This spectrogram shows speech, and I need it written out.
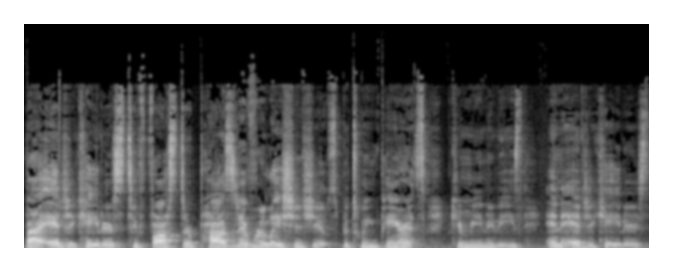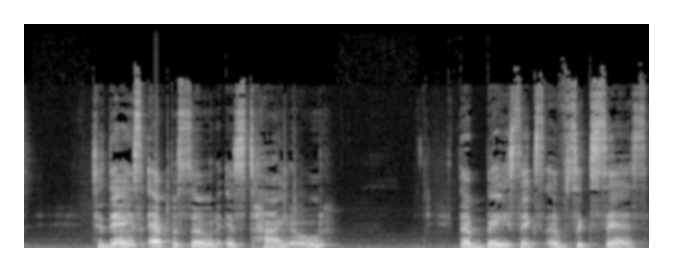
by educators to foster positive relationships between parents, communities, and educators. Today's episode is titled The Basics of Success.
